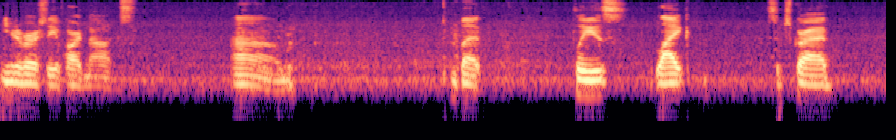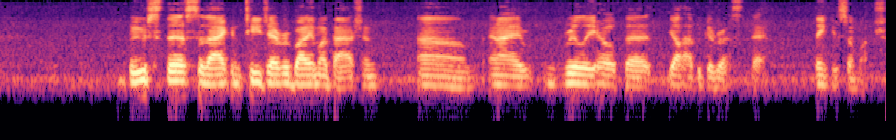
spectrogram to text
University of Hard Knocks. Um, but please like, subscribe, boost this so that I can teach everybody my passion. Um, and I really hope that y'all have a good rest of the day. Thank you so much.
